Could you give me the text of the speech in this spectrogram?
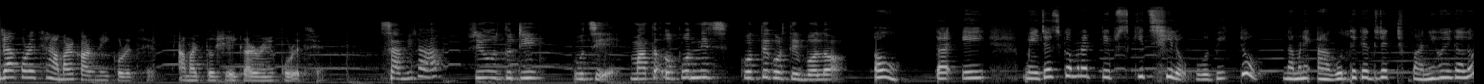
যা করেছে আমার কারণেই করেছে। আমার তো সেই কারণে করেছে। সামিরা ফ্রিউ দুটি উঁচিয়ে মাথা উপর নিচ করতে করতে বলল ও তা এই মেজাজ কামনার টিপস কি ছিল? বলবি একটু? না মানে আগুন থেকে ডিরেক্ট পানি হয়ে গেল?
